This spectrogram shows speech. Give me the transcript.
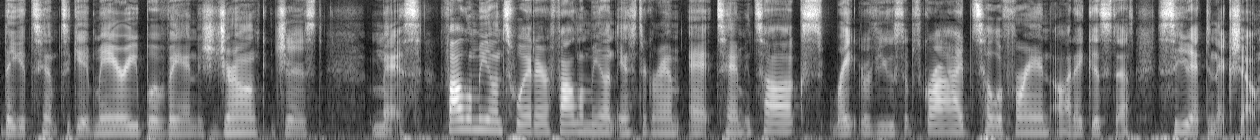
They attempt to get married, but Van is drunk. Just mess. Follow me on Twitter. Follow me on Instagram at Tammy Talks. Rate, review, subscribe, tell a friend, all that good stuff. See you at the next show.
